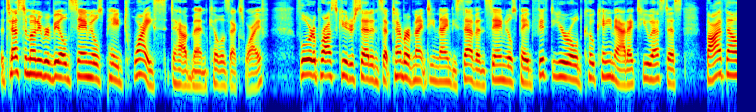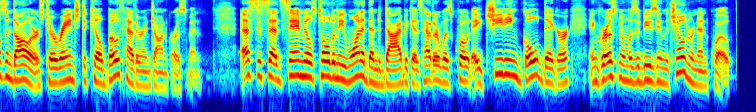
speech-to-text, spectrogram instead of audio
The testimony revealed Samuels paid twice to have men kill his ex wife. Florida prosecutors said in September of 1997, Samuels paid 50 year old cocaine addict Hugh Estes $5,000 to arrange to kill both Heather and John Grossman. Estes said Samuels told him he wanted them to die because Heather was, quote, a cheating gold digger and Grossman was abusing the children, end quote.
